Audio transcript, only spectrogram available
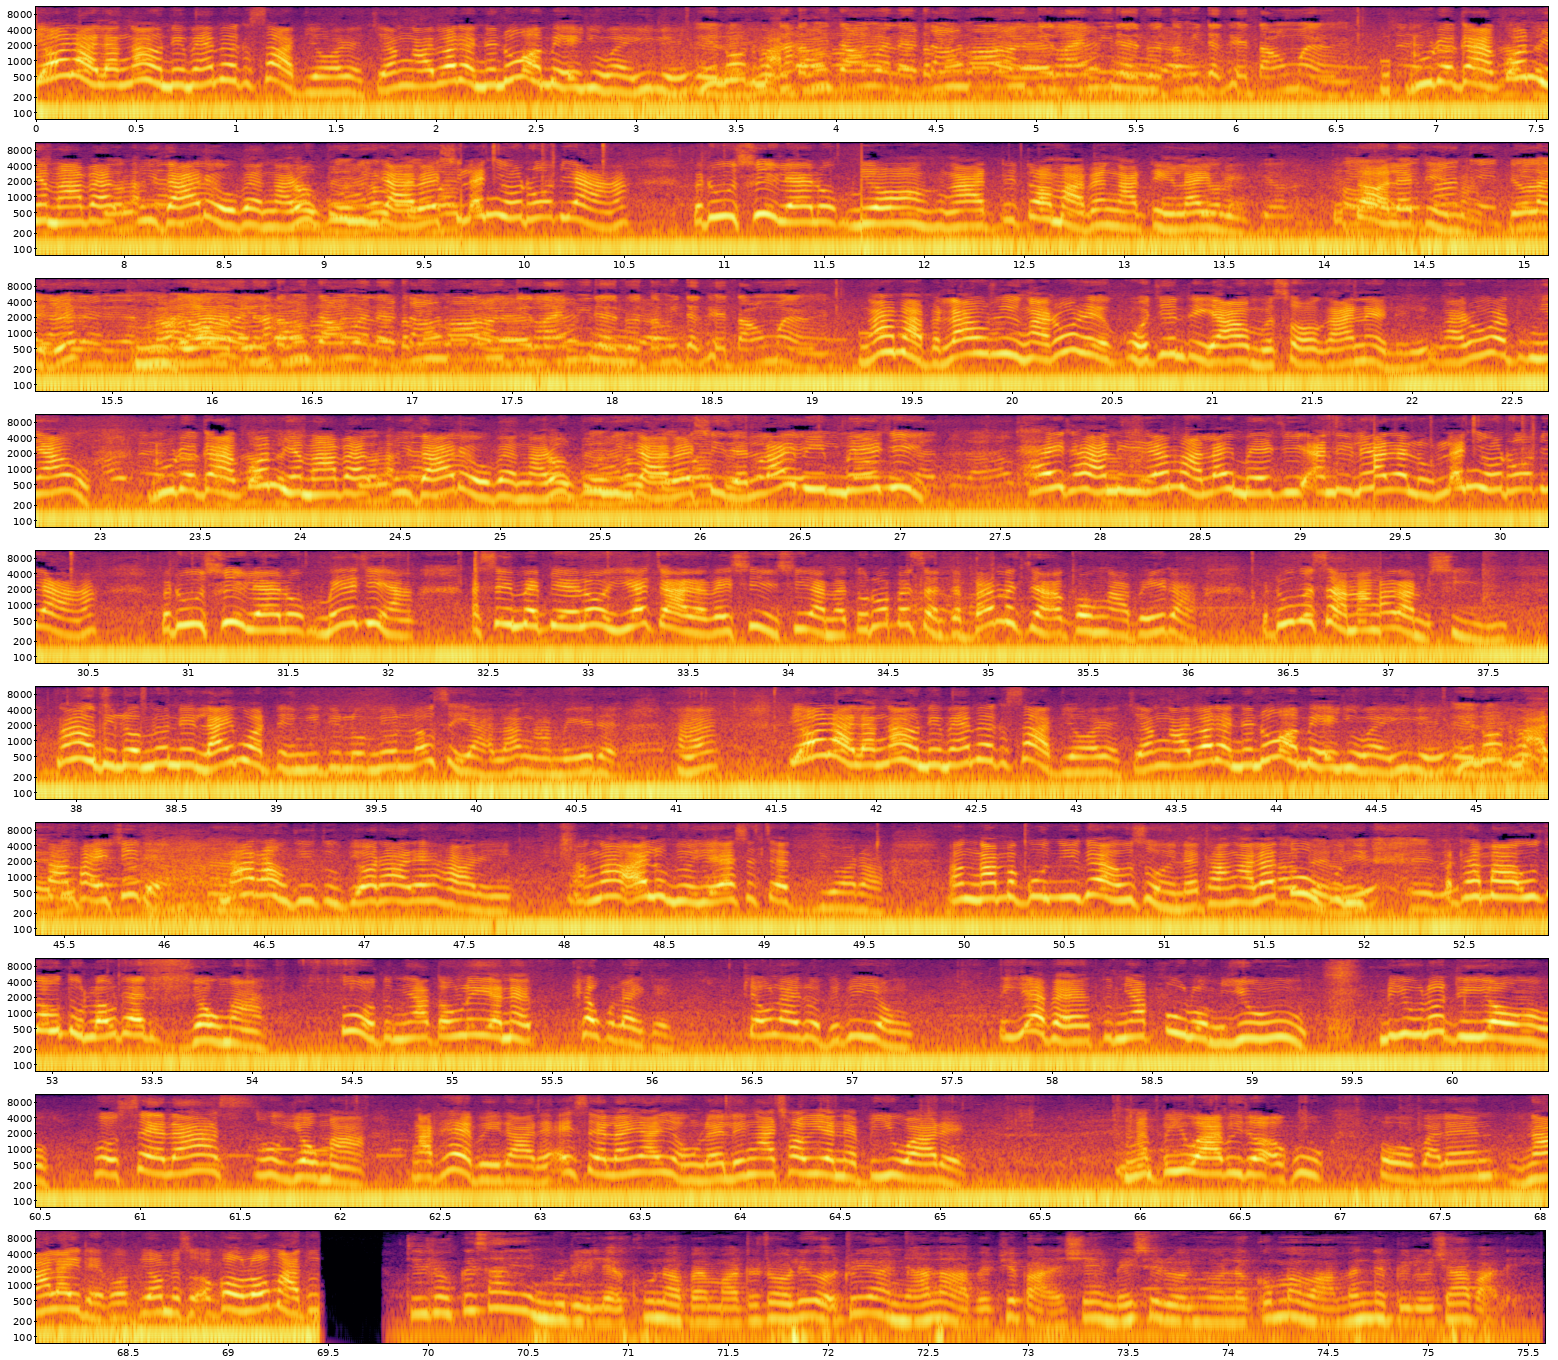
ပြောတာလည်းငါ့ကိုနေမဲပဲကစပြောတယ်ကျန်ငါပြောတယ်နင်တို့အမေအယူရကြီးလေနင်တို့ဒီမှာတမီတောင်းမှန်တယ်တမီမားပြီးတင်လိုက်မိတဲ့အတွက်တမီတကယ်တောင်းမှန်တယ်လူတကကိုမြန်မာပဲပြည်သားတွေကိုပဲငါတို့ကူညီတာပဲရှိလက်ညှိုးထိုးပြဘယ်သူရှိလဲလို့ပြောငါတစ်တော့မှာပဲငါတင်လိုက်မယ်တစ်တော့လည်းတင်မှာပြောလိုက်တယ်ငါရတယ်တမီတောင်းမှန်တယ်တမီမားပြီးတင်လိုက်မိတဲ့အတွက်တမီတကယ်တောင်းမှန်တယ်ငါမှဘလောက်ထိငါတို့တွေကိုချင်းတရားကိုမစော်ကားနဲ့လေငါတို့ကသူများကိုလူတကကိုမြန်မာပဲပြည်သားတွေကိုပဲငါတို့ကူညီတာပဲရှိတယ်လိုက်ပြီးမေးကြည့် ထိုက်ထာနေထဲမှာလိုက်မေးကြည့်အန်တီလေးရတဲ့လူလက်ညှိုးထိုးပြဘယ်သူရှိလဲလို့မေးကြည့်ဟာအစင်မပြေလို့ရက်ကြတယ်ပဲရှိရှိရမယ်သူတို့ပတ်စံတစ်ပတ်မကြာအကုန်ငါပေးတာဘယ်သူပတ်စံမှငါကမရှိဘူးငါ့ကိုဒီလိုမျိုးနေ live ပေါ်တင်ပြီးဒီလိုမျိုးလှုပ်စီရလားငါမေးတယ်ဟမ်ပြောတာလည်းငါ့ကိုနေမဲပဲကစပြောတယ်ကျန်ငါပြောတယ်နင်တို့အမေအယူရကြီးလေနင်တို့ဒီမှာအတန်ဖိုင်ရှိတယ်နားထောင်ကြည့်သူပြောထားတဲ့ဟာတွေငါအဲ့လိုမျိုးရဲဆက်ဆက်ပြောတာငါမကူညီခဲ့ဘူးဆိုရင်လည်းခါငါလည်းသူ့ကိုကူညီပထမဦးဆုံးသူလှုပ်တဲ့ယုံမှာသူ့ကိုသူများ၃လေးရက်နဲ့ဖြုတ်ပလိုက်တယ်ဖြုတ်လိုက်တော့ဒီပြယုံ တရက်ပဲသူများပုလို့မယူဘူးမယူလို့ဒီယုံကိုဟိုဆယ်လန်းဟိုယုံမှာငါထည့်ပေးထားတယ်အဲ့ဆယ်လန်းရယုံလဲ၄၅၆ရက်နဲ့ပြီးသွားတယ်ငါပြီးသွားပြီးတော့အခုဟိုဗာလဲနားလိုက်တယ်ပေါ့ပြောမဆိုအကုန်လုံးမှာသူဒီလိုကိစ္စရင်မှုတွေလည်းအခုနောက်ပိုင်းမှာတော်တော်လေးကိုအတွေ့အကြုံများလာပဲဖြစ်ပါတယ်ရှင်မိတ်ဆွေတို့ညွန်လည်းကိုမမှာမငတ်ပြီးလို့ရပါတယ်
